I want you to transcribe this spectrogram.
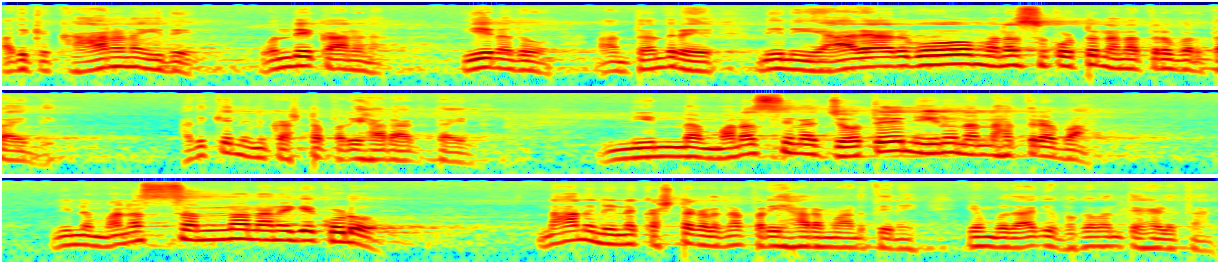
ಅದಕ್ಕೆ ಕಾರಣ ಇದೆ, ಒಂದೇ ಕಾರಣ, ಏನದು? ಅಂತಂದರೆ, ನೀನು ಯಾರ್ಯಾರಿಗೋ ಮನಸ್ಸು ಕೊಟ್ಟು ನನ್ನ ಹತ್ರ ಅದಕ್ಕೆ ನಿನ್ನ ಕಷ್ಟ ಪರಿಹಾರ ಆಗ್ತಾ ಇಲ್ಲ. ನಿನ್ನ ಮನಸ್ಸಿನ ಜೊತೆ ನೀನು ನನ್ನ ಹತ್ತಿರ ಬಾ. ನಿನ್ನ ಮನಸ್ಸನ್ನು ನನಗೆ ಕೊಡು. ನಾನು ನಿನ್ನ ಕಷ್ಟಗಳನ್ನು ಪರಿಹಾರ ಮಾಡ್ತೀನಿ ಎಂಬುದಾಗಿ ಭಗವಂತ ಹೇಳ್ತಾನೆ.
